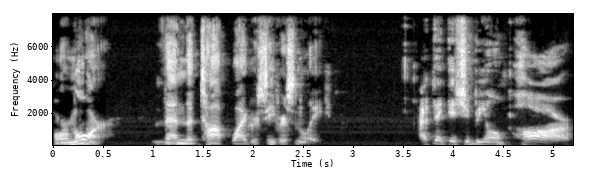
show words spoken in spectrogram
or more than the top wide receivers in the league? I think they should be on par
